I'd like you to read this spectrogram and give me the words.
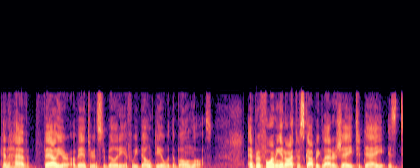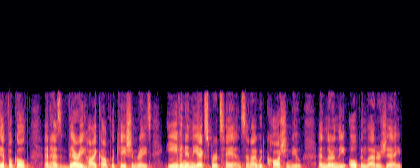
can have failure of anterior instability if we don't deal with the bone loss. And performing an arthroscopic Latarjet today is difficult and has very high complication rates, even in the expert's hands. And I would caution you and learn the open Latarjet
